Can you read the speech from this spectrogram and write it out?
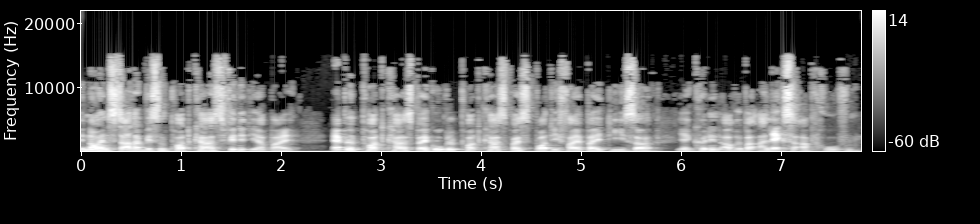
Den neuen Startup Wissen Podcast findet ihr bei Apple Podcast, bei Google Podcast, bei Spotify, bei Deezer. Ihr könnt ihn auch über Alexa abrufen.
